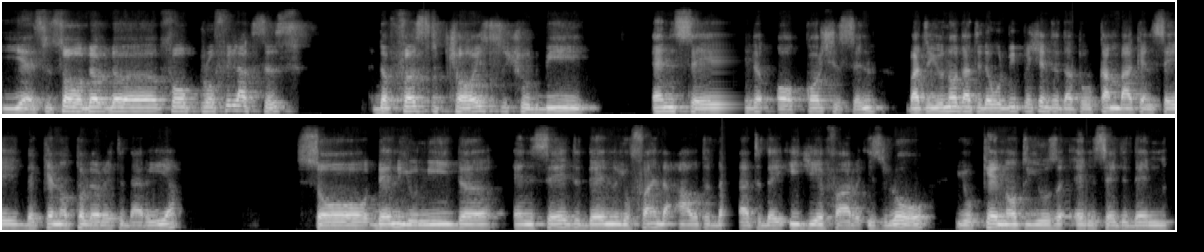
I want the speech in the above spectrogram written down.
Yes. So the, the for prophylaxis, the first choice should be NSAID or colchicine but you know that there will be patients that will come back and say they cannot tolerate diarrhea. So then you need uh, NSAID, then you find out that the EGFR is low, you cannot use NSAID then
